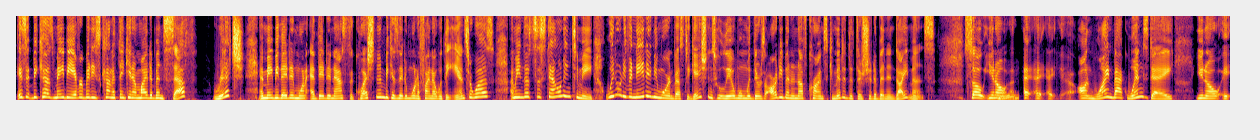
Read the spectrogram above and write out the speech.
Is it because maybe everybody's kind of thinking it might have been Seth? Rich, and maybe they didn't want they didn't ask the question because they didn't want to find out what the answer was. I mean, that's astounding to me. We don't even need any more investigations, Julio. When there's already been enough crimes committed that there should have been indictments. So, you know, I, I, I, on Windback Wednesday, you know, i-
